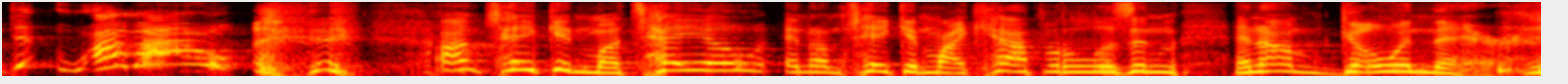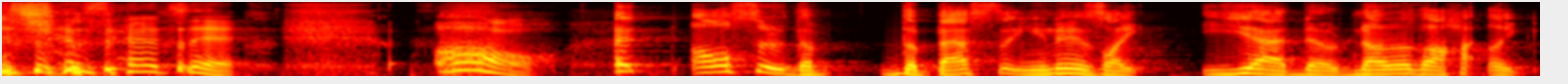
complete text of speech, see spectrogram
Did I'm out. I'm taking Matteo and I'm taking my capitalism and I'm going there. It's just that's it. Oh, And also, the the best thing you know is like, yeah, no, none of the like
